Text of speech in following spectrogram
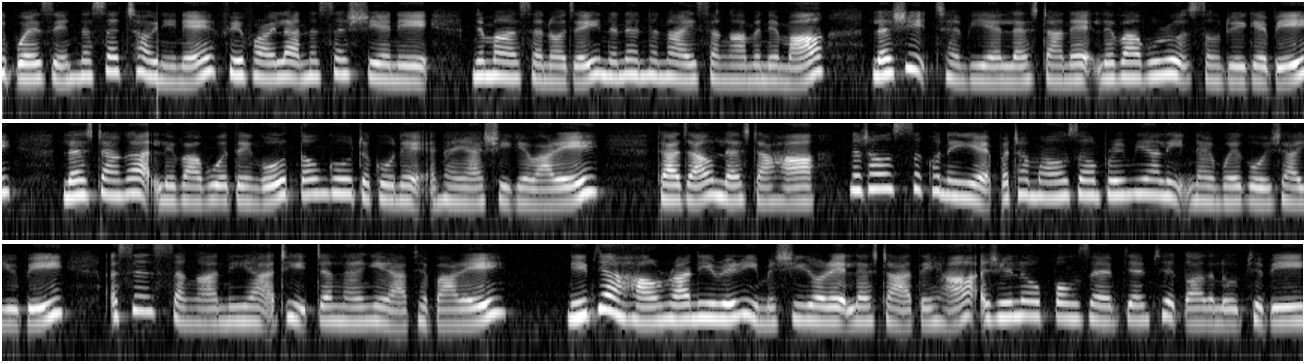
လိပွဲစဉ်26ရက်နေ့နဲ့ဖေဖော်ဝါရီလ28ရက်နေ့မြန်မာစံတော်ချိန်နနက်2:15မိနစ်မှာလက်ရှိချန်ပီယံလက်စတာနဲ့လီဗာပူးတို့ဆုံတွေ့ခဲ့ပြီးလက်စတာကလီဗာပူးအသင်းကို3ဂိုးတဂိုးနဲ့အနိုင်ရရှိခဲ့ပါတယ်။ဒါကြောင့်လက်စတာဟာ2019ရဲ့ပထမဆုံးပရီးမီးယားလိနိုင်ပွဲကိုရယူပြီးအဆင့်15နေရာအထိတက်လှမ်းခဲ့တာဖြစ်ပါတယ်။ နီးပြဟောင်းရာနီရေရီမရှိတော့တဲ့လက်စတာအသင်းဟာအရင်လိုပုံစံပြန်ဖြစ်သွားသလိုဖြစ်ပြီး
